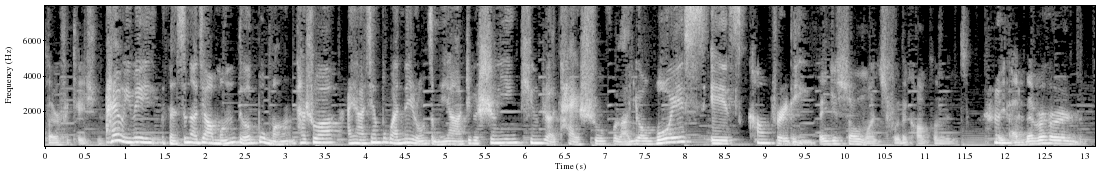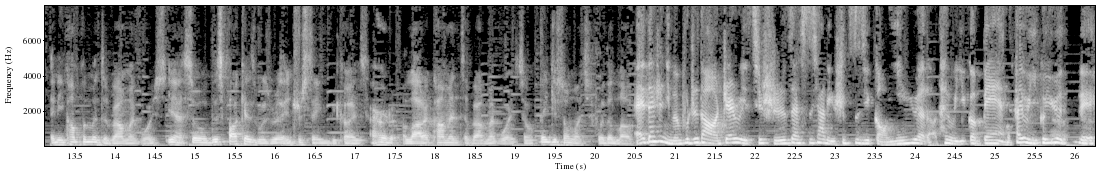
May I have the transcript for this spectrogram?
clarification. 还有一位粉丝呢，叫蒙德不萌，他说：“哎呀，先不管内容怎么样，这个声音听着太舒服了。Your voice is comforting。 Thank you so much for the compliment. Like, I've never heard any compliments about my voice. Yeah, so this podcast was really interesting because I heard a lot of comments about my voice. So thank you so much for the love. 哎，但是你们不知道，Jerry 其实在私下里是自己搞音乐的，他有一个 band，他有一个乐队。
